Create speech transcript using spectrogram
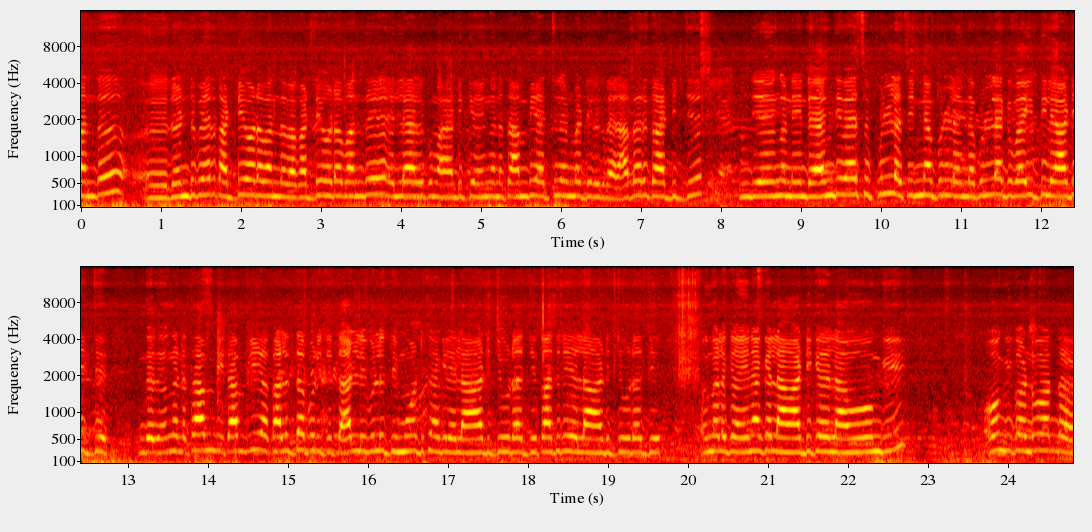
வந்து ரெண்டு பேர் கட்டியோட வந்தவ. கட்டியோட வந்து எல்லாருக்கும் அடிக்க எங்கள் தம்பி அச்சிலன் பட்டி இருக்கிறார். அவருக்கு அடிச்சு இங்க எங்க இந்த அஞ்சு வயசு பிள்ளை சின்ன பிள்ளை இந்த பிள்ளைக்கு வயிற்றில் அடித்து இந்த எங்கள்ட தம்பி தம்பியை கழுத்தை பிடிச்சி தள்ளி விழுத்தி மோட்டர் சைக்கிள் எல்லாம் அடிச்சு விடாச்சு கதிரி எல்லாம் அடிச்சு விடாச்சு. எங்களுக்கு எனக்கெல்லாம் அடிக்கிறதெல்லாம் ஓங்கி ஓங்கி கொண்டு வந்தவ.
